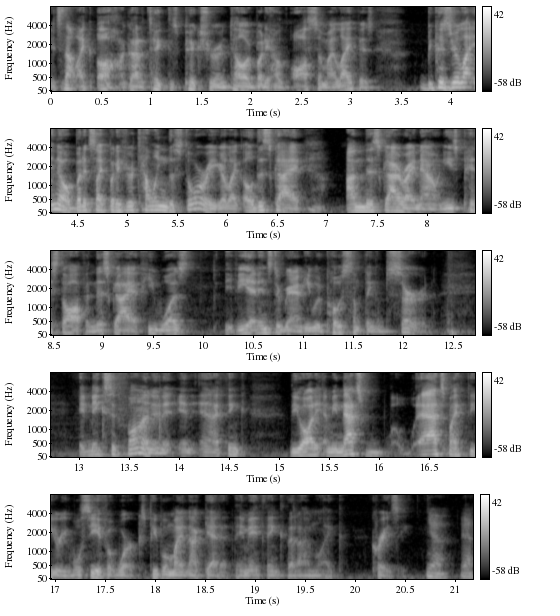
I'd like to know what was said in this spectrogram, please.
It's not like, oh, I got to take this picture and tell everybody how awesome my life is. Because you're like, no, but it's like, but if you're telling the story, you're like, oh, this guy, I'm this guy right now, and he's pissed off. And this guy, if he was, if he had Instagram, he would post something absurd. It makes it fun. And, it, and, and I think the audience, I mean, that's, that's my theory. We'll see if it works. People might not get it. They may think that I'm like crazy. Yeah, yeah.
